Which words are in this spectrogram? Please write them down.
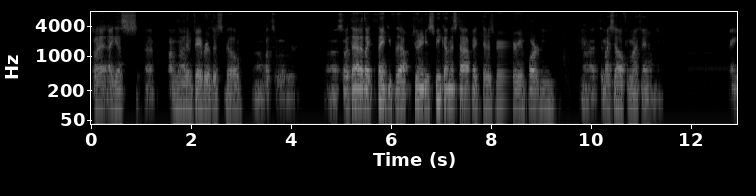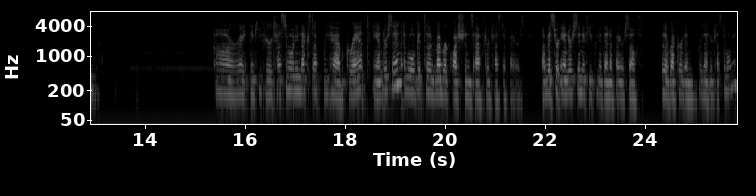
so I, I guess uh, I'm not in favor of this bill uh, whatsoever. Uh, so with that, I'd like to thank you for the opportunity to speak on this topic that is very, very important uh, to myself and my family. Thank you. All right, thank you for your testimony. Next up, we have Grant Anderson, and we'll get to member questions after testifiers. Uh, Mr. Anderson, if you can identify yourself for the record and present your testimony.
